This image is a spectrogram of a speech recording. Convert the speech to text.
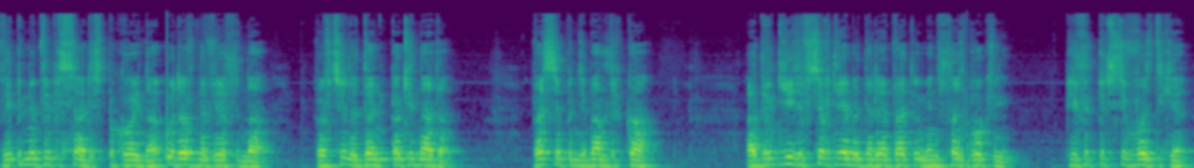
Вы бы выписали спокойно, уравновешенно, во всю ладонь, как и надо. Вас я понимал легко. А другие все время норовят уменьшать буквы. Пишут почти в воздухе.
